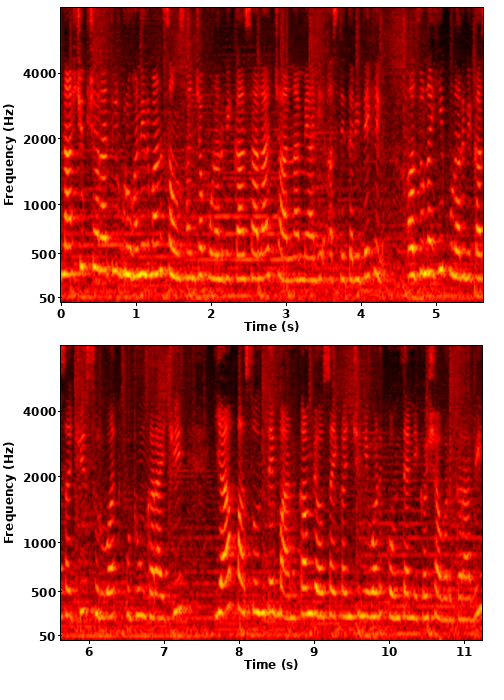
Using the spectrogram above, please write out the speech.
नाशिक शहरातील गृहनिर्माण संस्थांच्या पुनर्विकासाला चालना मिळाली असली तरी देखील अजूनही पुनर्विकासाची सुरुवात कुठून करायची यापासून ते बांधकाम व्यावसायिकांची निवड कोणत्या निकषावर करावी?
